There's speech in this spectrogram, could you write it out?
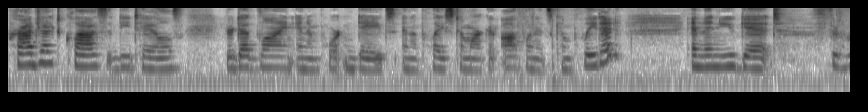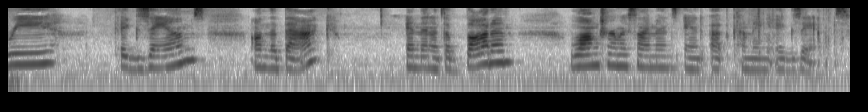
project class details, your deadline and important dates, and a place to mark it off when it's completed. And then you get three exams on the back. And then at the bottom, long-term assignments and upcoming exams.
